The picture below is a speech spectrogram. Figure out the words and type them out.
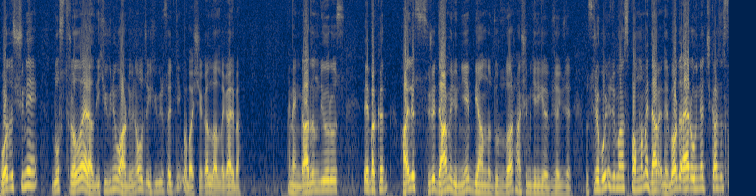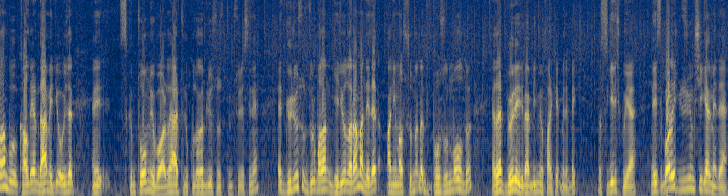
Bu arada şu ne? Lost Tralla herhalde. 2 günü var diyor. Ne olacak? 2 gün sonra etkinlik mi başlayacak? Allah Allah galiba. Hemen Garden diyoruz. Ve bakın hala süre devam ediyor. Niye bir anda durdular? Ha şimdi geri geliyor. Güzel güzel. Bu süre boyunca düğmen spamlamaya devam etmeli. Bu arada eğer oyundan çıkarsanız falan bu kaldığı yerden devam ediyor. O yüzden yani sıkıntı olmuyor bu arada. Her türlü kullanabiliyorsunuz tüm süresini. Evet görüyorsunuz durmadan geliyorlar ama neden animasyonlarında bir bozulma oldu? Ya da böyleydi ben bilmiyorum fark etmedim pek. Nasıl geliş bu ya? Neyse bu arada düzgün bir şey gelmedi ha.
